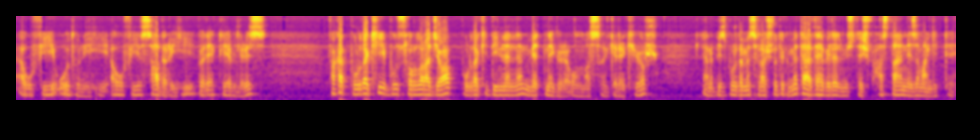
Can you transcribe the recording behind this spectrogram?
ev fi udunihi ev fi sadrihi böyle ekleyebiliriz. Fakat buradaki bu sorulara cevap buradaki dinlenilen metne göre olması gerekiyor. Yani biz burada mesela şurada diyor ki Meta zehebelel müsteşfi hastane ne zaman gitti?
